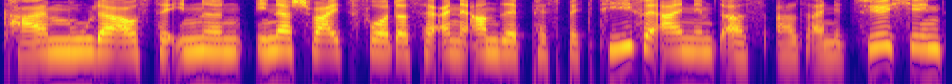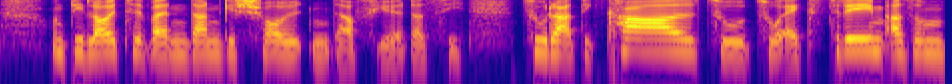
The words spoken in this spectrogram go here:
KMUler aus der Inner Innerschweiz vor, dass er eine andere Perspektive einnimmt als, als eine Zürchin. Und die Leute werden dann gescholten dafür, dass sie zu radikal, zu, zu extrem, also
